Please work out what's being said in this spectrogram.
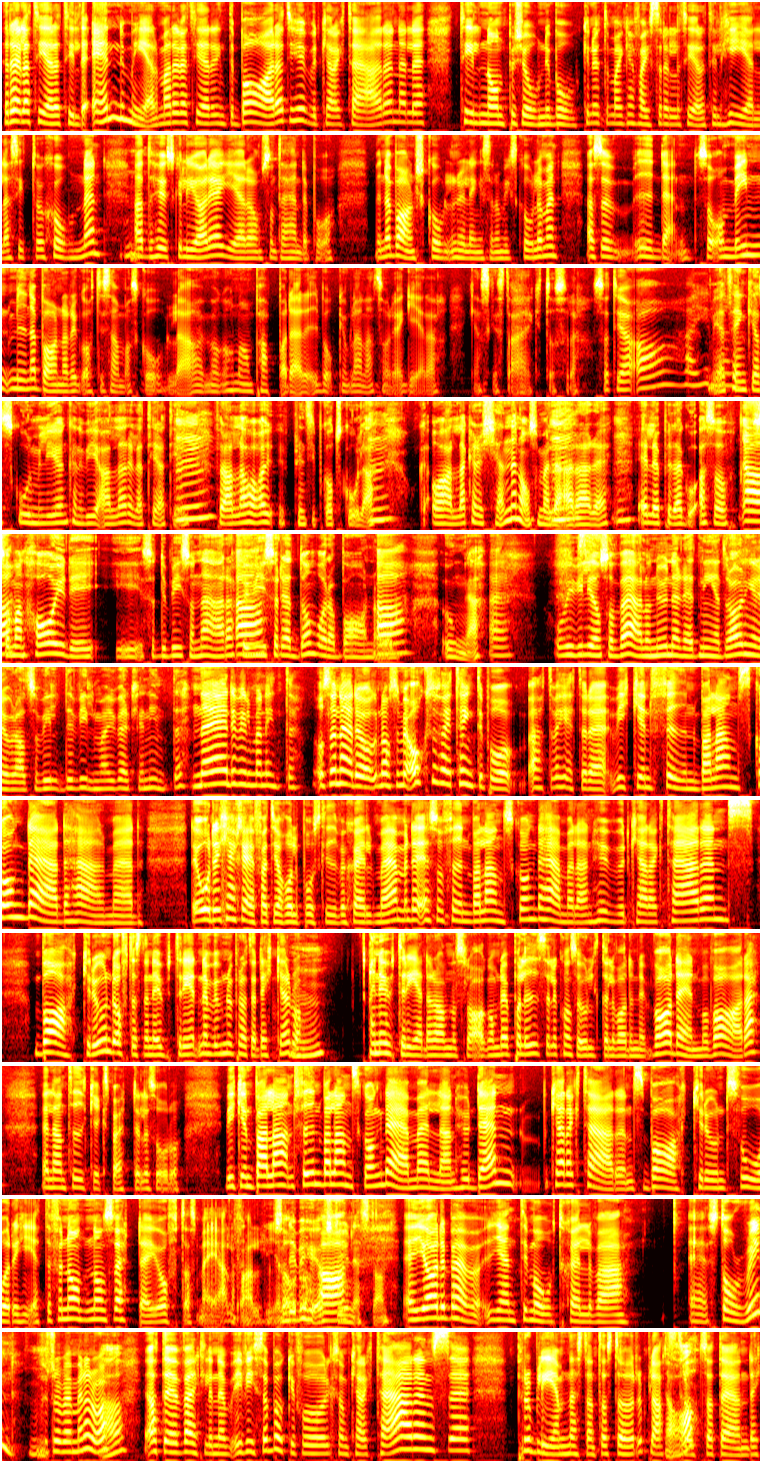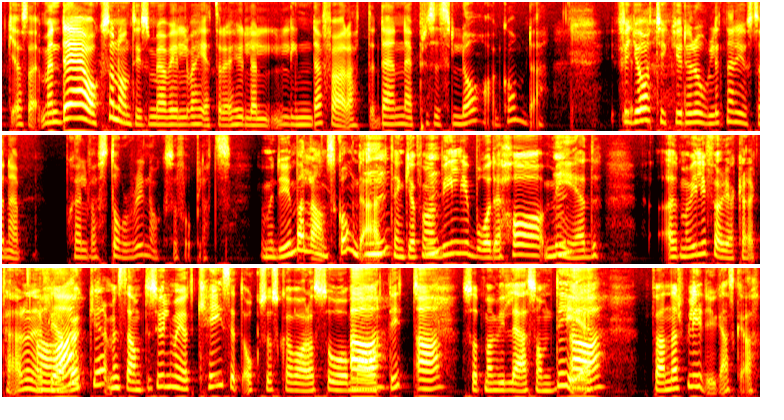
relatera till det än mer. Man relaterar inte bara till huvudkaraktären eller till någon person i boken utan man kan faktiskt relatera till hela situationen. Att hur skulle jag reagera om sånt här hände på mina barns skola, nu är det länge sedan de gick skola, men alltså i den. Så om min, mina barn hade gått i samma skola, hon har en pappa där i boken bland annat som reagerar ganska starkt och sådär. Så att jag, ja, jag gillar Men jag tänker att skolmiljön kan vi alla relatera till. Mm. För alla har i princip gått skola. Mm. Och- Och alla kanske känner någon som är Mm. lärare Mm. eller pedagog. Alltså, Ja. Så man har ju det i, så det blir så nära. För Ja. vi är så rädda om våra barn och Ja, unga. Och vi vill ju dem så väl. Och nu när det är neddragningar överallt så vill, det vill man ju verkligen inte. Nej det vill man inte. Och sen är det något som jag också tänkte på, att vad heter det, vilken fin balansgång det är det här med, det, och det kanske är för att jag håller på att skriva själv med, men det är en så fin balansgång det här mellan huvudkaraktärens bakgrund, oftast en utredare, när vi nu pratar deckare då, Mm. En utredare av något slag, om det är polis eller konsult eller vad det, nu, vad det än må vara, eller antikexpert eller så då. Vilken balan, fin balansgång det är mellan hur den karaktärens bakgrund, svårigheter, för någon, någon svärta är ju oftast med i alla fall. Ja, det behövs ja. det ju nästan. Eh, Ja, det behöver gentemot själva eh, storyn. Förstår du vad jag menar då? Mm. Ja. Att det verkligen är, i vissa böcker får liksom karaktärens eh, problem nästan ta större plats Ja. trots att det är en deckare. så här. Men det är också någonting som jag vill vad heter det, hylla Linda för att den är precis lagom där. För jag tycker det är roligt när just den här själva storyn också får plats. Ja, men det är ju en balansgång där, Mm. tänker jag. För man Mm. vill ju både ha med, att man vill ju följa karaktären i Ja. flera böcker, men samtidigt vill man ju att caset också ska vara så Ja. matigt Ja, så att man vill läsa om det. Ja. För annars blir det ju ganska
